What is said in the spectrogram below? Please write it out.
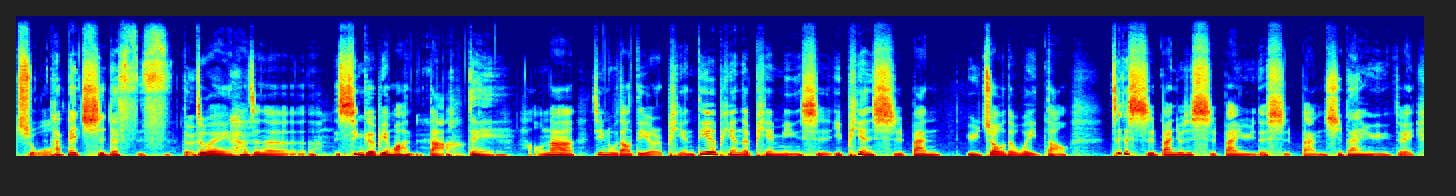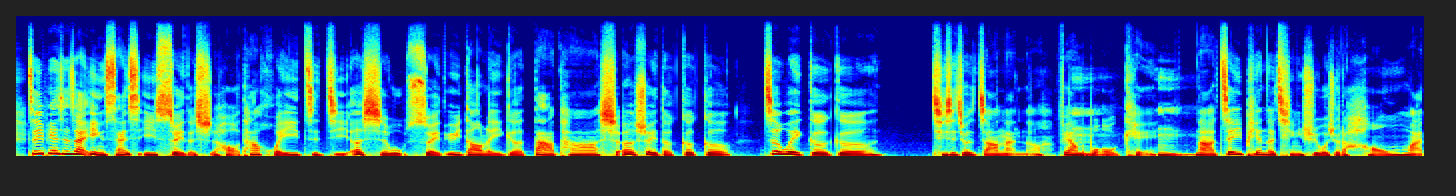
着，他被吃得死死的，对，他真的性格变化很大。对，好，那进入到第二篇，第二篇的篇名是一片石斑。宇宙的味道，这个石斑就是石斑鱼的石斑，石斑鱼。对，这一篇是在印三十一岁的时候，他回忆自己二十五岁遇到了一个大他十二岁的哥哥，这位哥哥其实就是渣男啊，非常的不 OK。嗯，嗯，那这一篇的情绪我觉得好满。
